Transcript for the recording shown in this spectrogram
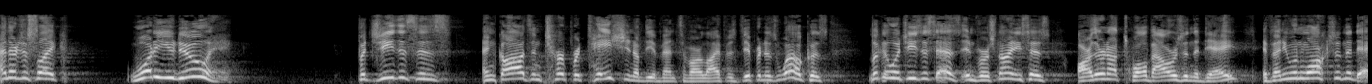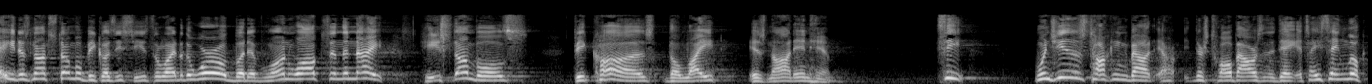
And they're just like, what are you doing? But Jesus's and God's interpretation of the events of our life is different as well because Look at what Jesus says in verse 9. He says, Are there not 12 hours in the day? If anyone walks in the day, he does not stumble because he sees the light of the world. But if one walks in the night, he stumbles because the light is not in him. See, when Jesus is talking about uh, there's 12 hours in the day, it's he's saying, look,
